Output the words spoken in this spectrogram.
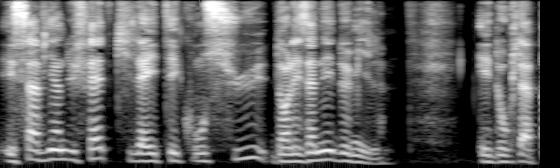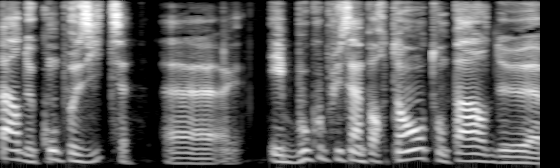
Et ça vient du fait qu'il a été conçu dans les années 2000. Et donc la part de composite euh, est beaucoup plus importante. On parle de euh,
